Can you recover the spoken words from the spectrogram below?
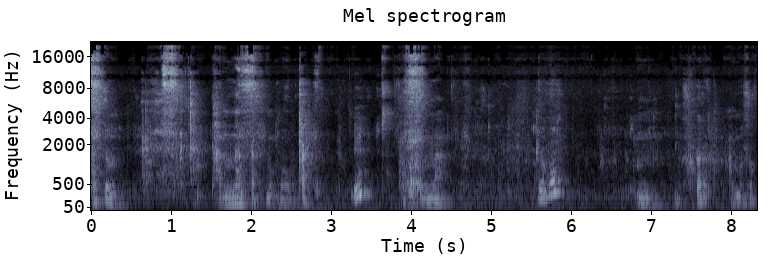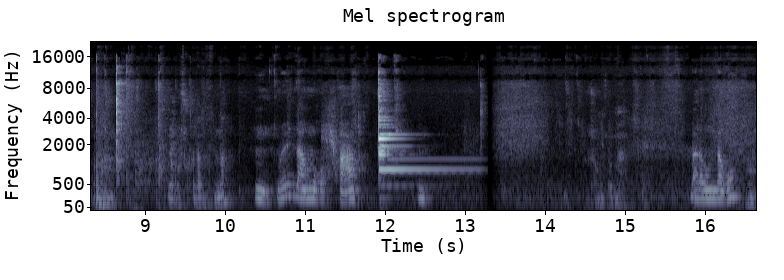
밥 좀 밥만 딱 먹- 먹을까? 응? 밥 반만. 여보? 음. 숟가락 한번 썼구나. 여보 숟가락 안 썼나? 응. 왜 나 안 먹어? 아 응. 정도만. 말아먹는다고? 응.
